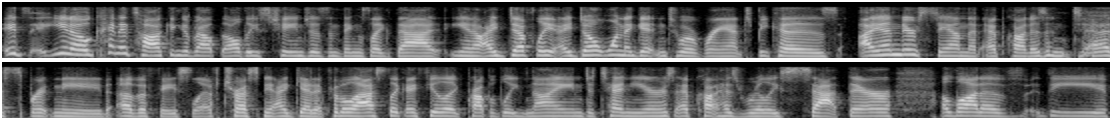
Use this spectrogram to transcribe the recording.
it's you know, kind of talking about all these changes and things like that. You know, I definitely I don't want to get into a rant because I understand that Epcot is in desperate need of a facelift. Trust me, I get it. For the last like I feel like probably 9 to 10 years, Epcot has really sat there. A lot of the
